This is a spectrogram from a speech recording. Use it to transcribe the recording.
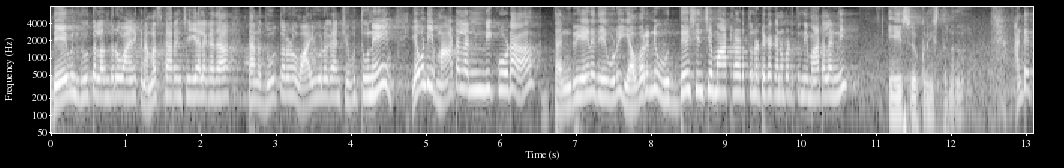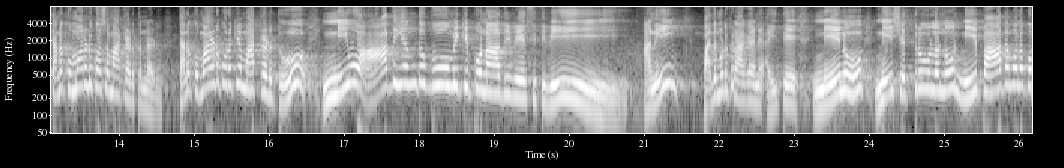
దేవుని దూతలందరూ ఆయనకి నమస్కారం చేయాలి కదా? తన దూతలను వాయువులుగా చెబుతూనే ఏమండి? ఈ మాటలన్నీ కూడా తండ్రి అయిన దేవుడు ఎవరిని ఉద్దేశించి మాట్లాడుతున్నట్టుగా కనబడుతుంది ఈ మాటలన్నీ? యేసుక్రీస్తును. అంటే తన కుమారుడి కోసం మాట్లాడుతున్నాడు. తన కుమారుడు కొరకే మాట్లాడుతూ నీవు ఆది యందు భూమికి పునాది వేసితివి అని పదమూడుకు రాగానే అయితే నేను నీ శత్రువులను నీ పాదములకు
